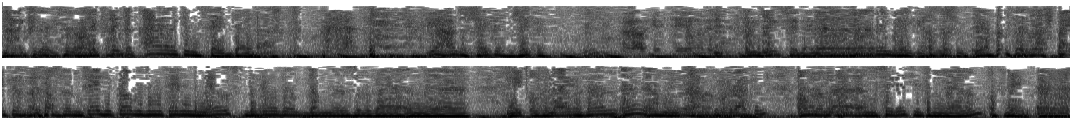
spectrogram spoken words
Nou, ik vind het, ik vind het Ik vind het eigenlijk een CD. Ja, dat is zeker, zeker. Wel, geeft die jongen Een breek-cd. Ja, een breker. Dat is goed. Ja, dat is wel spijtig. Dus als we tegenkomen zo meteen in de mails, bijvoorbeeld, dan eh, zullen wij een, eh, niet ongeneigen zijn, hè, om uw taal te gebruiken, om een, eh, een cd'tje te mailen, of nee, eh,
